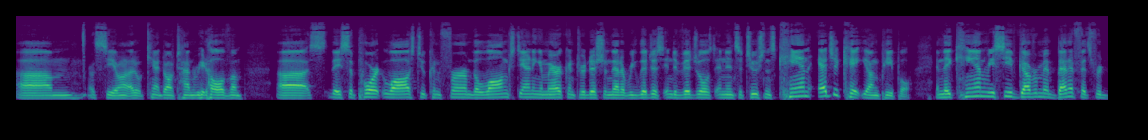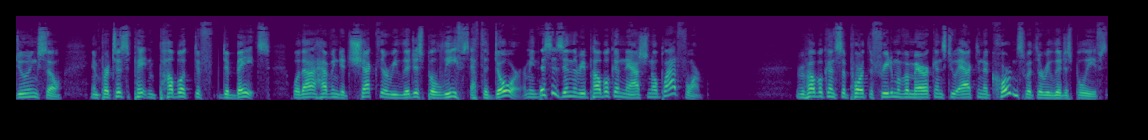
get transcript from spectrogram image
Um, let's see, I don't, I can't don't have time to read all of them. Uh, they support laws to confirm the long-standing American tradition that religious individuals and institutions can educate young people, and they can receive government benefits for doing so, and participate in public de- debates without having to check their religious beliefs at the door. I mean, this is in the Republican National Platform. Republicans support the freedom of Americans to act in accordance with their religious beliefs,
